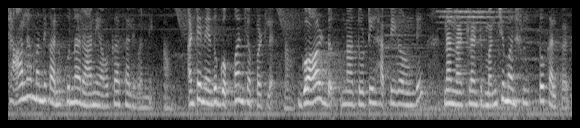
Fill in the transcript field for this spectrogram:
చాలా మందికి అనుకున్న రాని అవకాశాలు ఇవన్నీ. అంటే నేను ఏదో గొప్ప అని చెప్పట్లే గాడ్ నాతోటి హ్యాపీగా ఉండి నన్ను అట్లాంటి మంచి మనుషులతో కలిపాడు.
